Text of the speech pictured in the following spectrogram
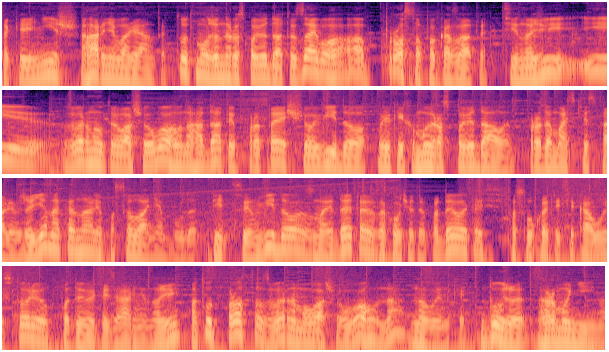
такий ніж, гарні варіанти. Тут може не розповідати зайвого, а просто показати ці ножі і звернути вашу увагу, нагадати про те, що відео, у яких ми розповідали про дамаські сталі, вже є на каналі. Посилання буде під цим відео. Знайдете, захочете подивитись, послухайте цікаву історію, подивитесь гарні ножі. А тут просто звернемо вашу увагу на новинки. Дуже гармонійно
